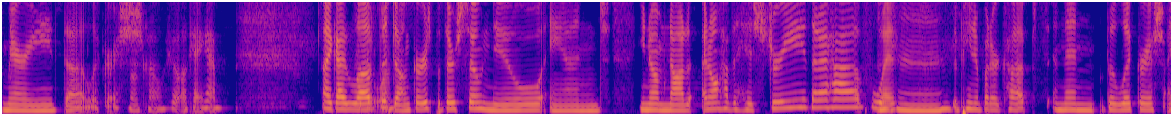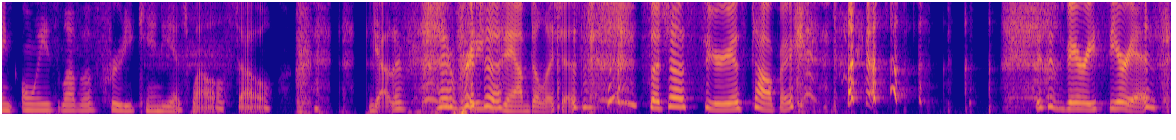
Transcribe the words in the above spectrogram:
marry the licorice. Okay, okay, okay. Like I love the one. dunkers, but they're so new, and you know I'm not. I don't have the history that I have with Mhm. the peanut butter cups, and then the licorice. I always love a fruity candy as well. So Yeah, they're they're pretty a- damn delicious. such a serious topic. this is very serious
